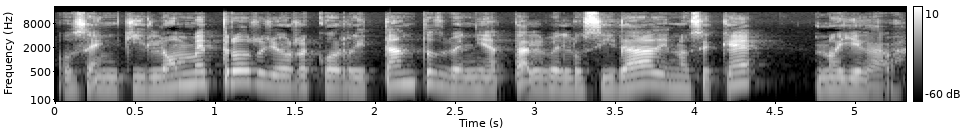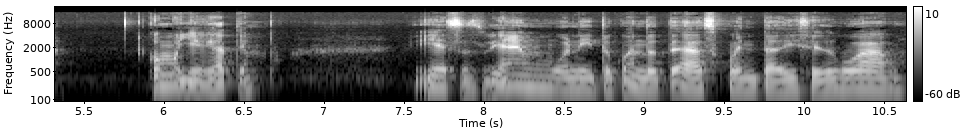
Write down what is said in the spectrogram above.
O sea, en kilómetros yo recorrí tantos, venía a tal velocidad y no sé qué, no llegaba. ¿Cómo llegué a tiempo? Y eso es bien bonito cuando te das cuenta, dices, wow.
